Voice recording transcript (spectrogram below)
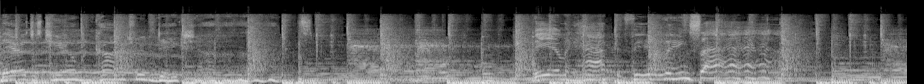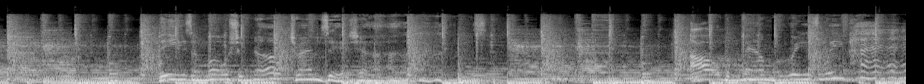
They're just human contradictions. Feeling happy, feeling sad. These emotional transitions. All the memories we've had.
